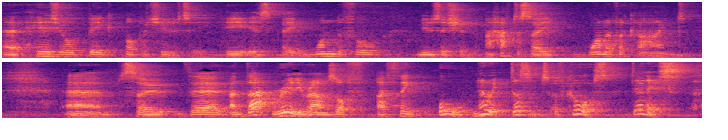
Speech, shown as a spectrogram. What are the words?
uh, here's your big opportunity. He is a wonderful musician. I have to say, one of a kind. Um, so there, and that really rounds off. I think. Oh no, it doesn't. Of course, Dennis,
